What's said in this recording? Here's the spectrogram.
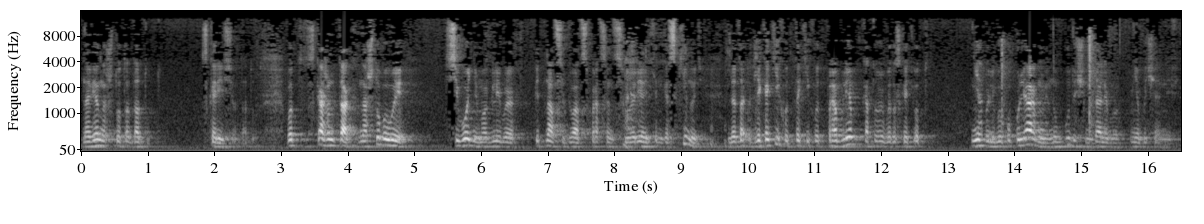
наверное, что-то дадут. скорее всего, дадут. Вот, скажем так, на что бы вы сегодня могли бы 15-20% своего рейтинга скинуть для, для каких вот таких вот проблем, которые бы, так сказать, вот не были бы популярными, но в будущем дали бы необычайный эффект?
